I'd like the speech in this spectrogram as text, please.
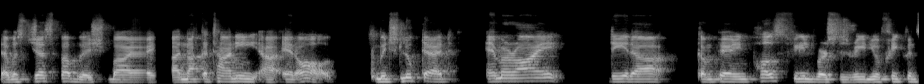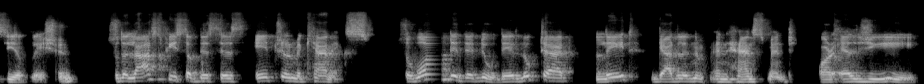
that was just published by uh, Nakatani uh, et al., which looked at MRI data comparing pulse field versus radio frequency ablation. So the last piece of this is atrial mechanics. So what did they do? They looked at late gadolinium enhancement or LGE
